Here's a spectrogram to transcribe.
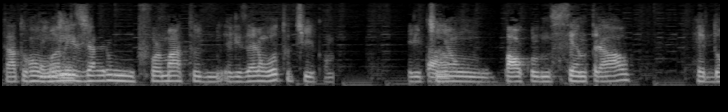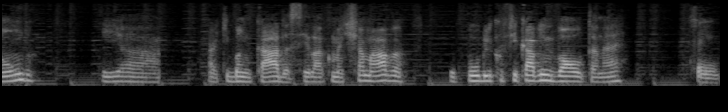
Teatro romano, Entendi. eles já eram um formato, eles eram outro tipo. Ele Tá. tinha um palco central, redondo, e a arquibancada, sei lá como é que chamava, o público ficava em volta, né? Sim.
